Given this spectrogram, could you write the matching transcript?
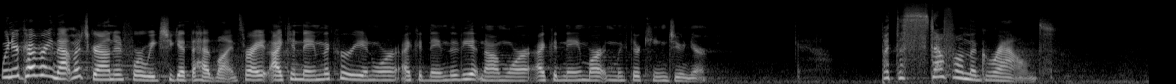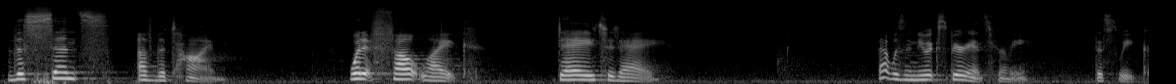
When you're covering that much ground in four weeks, you get the headlines, right? I can name the Korean War, I could name the Vietnam War, I could name Martin Luther King Jr. But the stuff on the ground, the sense of the time, what it felt like day to day. That was a new experience for me this week.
